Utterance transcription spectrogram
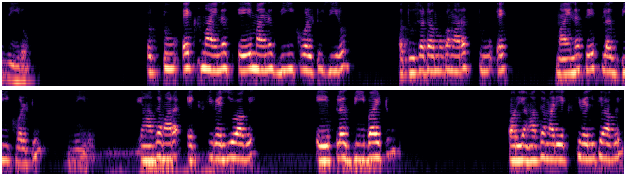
zero तो two x minus a minus b equal to zero और दूसरा टर्म होगा हमारा two x minus a plus b equal to zero. यहाँ से हमारा x की वैल्यू आ गई। a plus b by two. और यहाँ से हमारी x की वैल्यू क्या आ गई?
